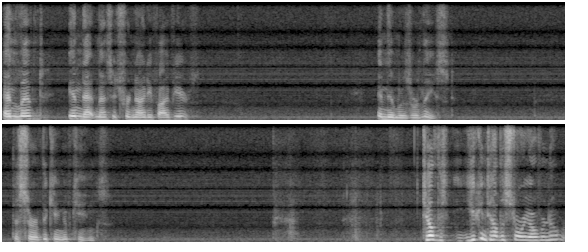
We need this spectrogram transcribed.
and lived in that message for 95 years and then was released to serve the King of Kings. Tell the, you can tell the story over and over.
